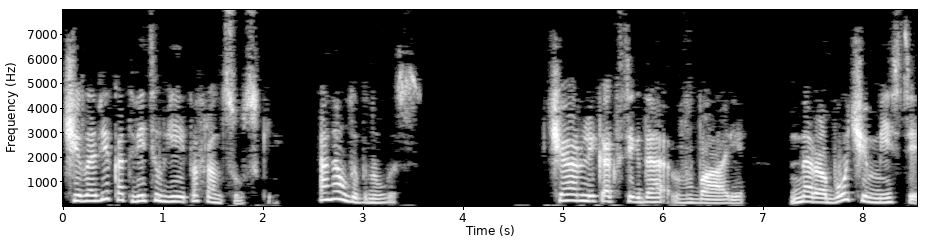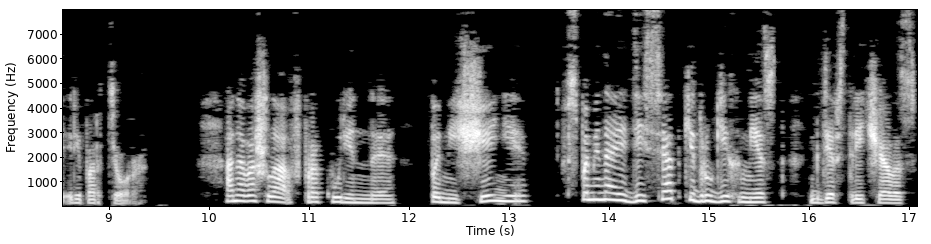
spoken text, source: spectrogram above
Человек ответил ей по-французски. Она улыбнулась. Чарли, как всегда, в баре, на рабочем месте репортера. Она вошла в прокуренное помещение, вспоминая десятки других мест, где встречалась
